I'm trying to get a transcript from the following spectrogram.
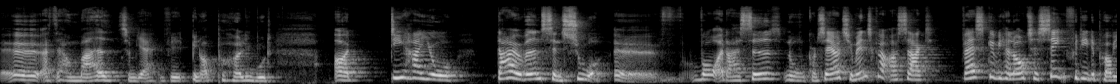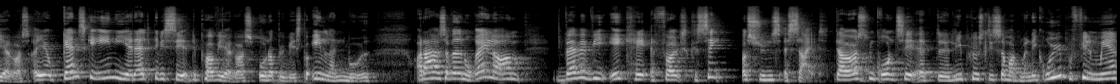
øh, altså der er jo meget, som jeg vil binde op på Hollywood, og de har jo, der har jo været en censur, øh, hvor der har siddet nogle konservative mennesker og sagt, hvad skal vi have lov til at se, fordi det påvirker os? Og jeg er jo ganske enig i, at alt det, vi ser, det påvirker os underbevidst på en eller anden måde. Og der har så været nogle regler om, hvad vil vi ikke have, at folk skal se og synes er sejt? Der er også en grund til, at øh, lige pludselig så måtte man ikke ryge på film mere,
